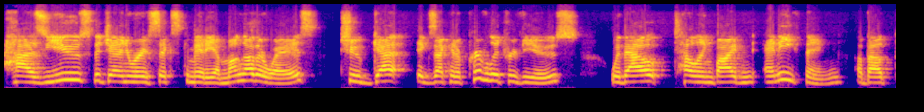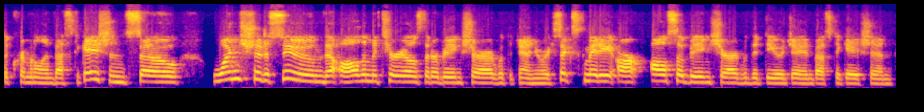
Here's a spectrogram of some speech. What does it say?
has used the January 6th committee, among other ways, to get executive privilege reviews without telling Biden anything about the criminal investigation. So one should assume that all the materials that are being shared with the January 6th committee are also being shared with the DOJ investigation.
